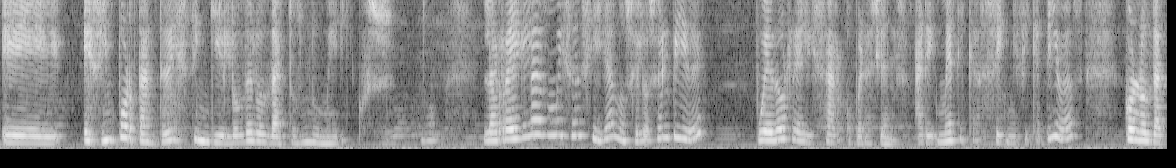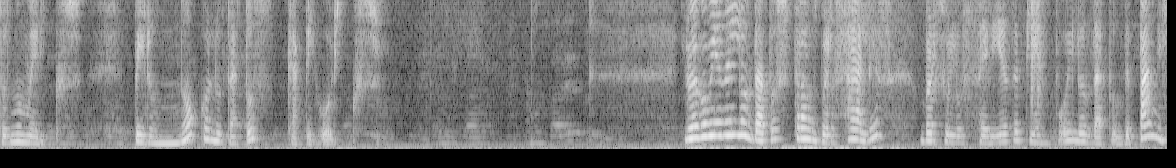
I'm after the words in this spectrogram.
eh, es importante distinguirlos de los datos numéricos. La regla es muy sencilla, no se los olvide, puedo realizar operaciones aritméticas significativas con los datos numéricos, pero no con los datos categóricos. Luego vienen los datos transversales versus las series de tiempo y los datos de panel,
